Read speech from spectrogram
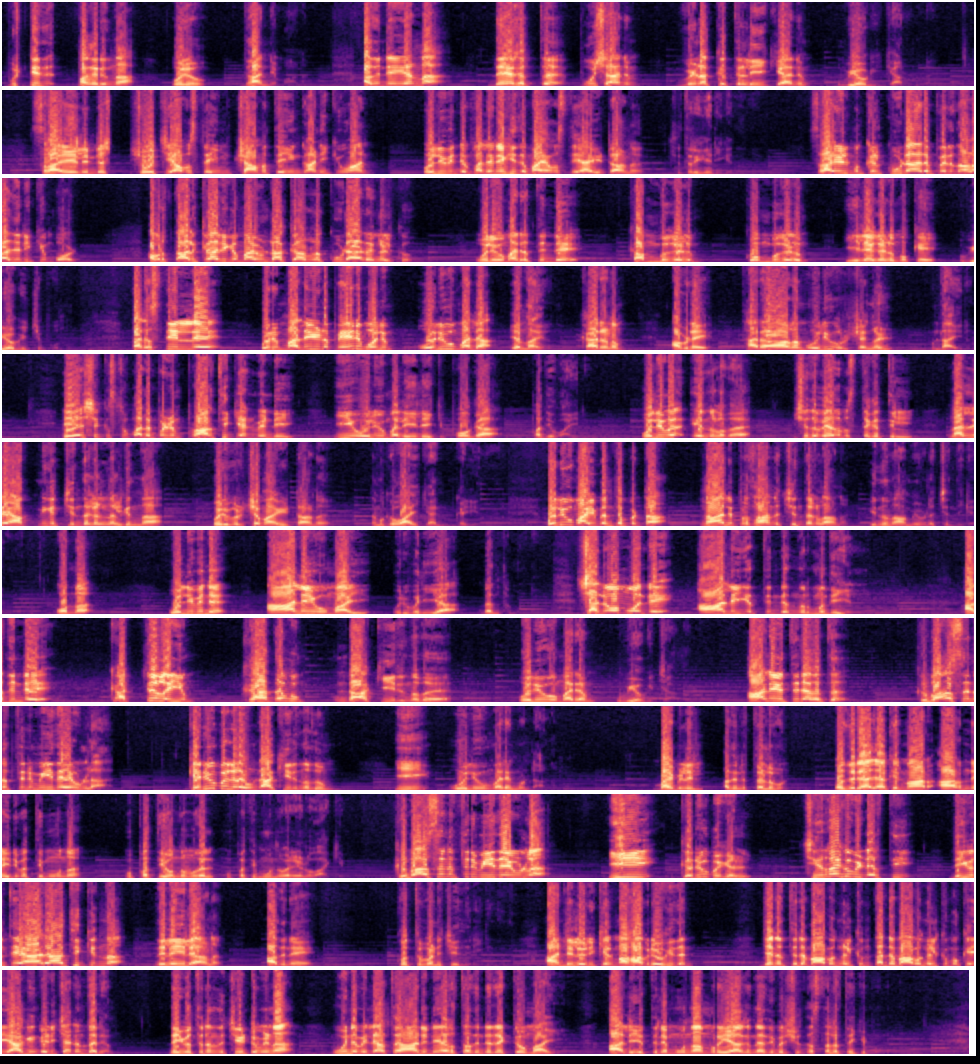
പുഷ്ടി പകരുന്ന ഒരു ധാന്യമാണ്. അതിന്റെ എണ്ണ ദേഹത്ത് പൂശാനും വിളക്ക് തെളിയിക്കാനും ഉപയോഗിക്കാറുണ്ട്. ഇസ്രായേലിന്റെ ശോച്യാവസ്ഥയും ക്ഷാമത്തെയും കാണിക്കുവാൻ ഒലിവിന്റെ ഫലരഹിതമായ അവസ്ഥയായിട്ടാണ് ചിത്രീകരിക്കുന്നത്. ഇസ്രായേൽ മക്കൾ കൂടാര പെരുന്നാൾ ആചരിക്കുമ്പോൾ അവർ താൽക്കാലികമായി ഉണ്ടാക്കാറുള്ള കൂടാരങ്ങൾക്ക് ഒലിവ് മരത്തിന്റെ കമ്പുകളും കൊമ്പുകളും ഇലകളുമൊക്കെ ഉപയോഗിച്ചു പോന്നു. പലസ്തീനിലെ ഒരു മലയുടെ പേര് പോലും ഒലിവ് മല എന്നായിരുന്നു. കാരണം അവിടെ ധാരാളം ഒലിവ് വൃക്ഷങ്ങൾ ഉണ്ടായിരുന്നു. യേശു ക്രിസ്തു പലപ്പോഴും പ്രാർത്ഥിക്കാൻ വേണ്ടി ഈ ഒലിവ് മലയിലേക്ക് പോക പതിവായിരുന്നു. ഒലിവ് എന്നുള്ളത് വിശുദ്ധ വേദപുസ്തകത്തിൽ നല്ല ആത്മീക ചിന്തകൾ നൽകുന്ന ഒരു വൃക്ഷമായിട്ടാണ് നമുക്ക് വായിക്കാൻ കഴിയുന്നത്. ഒലിവുമായി ബന്ധപ്പെട്ട നാല് പ്രധാന ചിന്തകളാണ് ഇന്ന് നാം ഇവിടെ ചിന്തിക്കുന്നത്. ഒന്ന് ഒലിവിന് ആലയവുമായി ഒരു വലിയ ബന്ധമുണ്ട്. ശലോമോന്റെ ആലയത്തിന്റെ നിർമ്മിതിയിൽ അതിന്റെ കട്ടിളയും കഥവും ഉണ്ടാക്കിയിരുന്നത് ഒലിവ് മരം ഉപയോഗിച്ചാണ്. ആലയത്തിനകത്ത് കൃപാസനത്തിനു മീതെയുള്ള കെരൂബുകളെ ഉണ്ടാക്കിയിരുന്നതും ഈ ഒലിവ് മരം കൊണ്ടാണ്. ബൈബിളിൽ അതിന് തെളിവുണ്ട്. ഒന്ന് രാജാക്കന്മാർ ആറിന്റെ ഇരുപത്തിമൂന്ന് മുപ്പത്തി ഒന്ന് മുതൽ മുപ്പത്തിമൂന്ന് വരെയുള്ള വാക്യം. കൃപാസനത്തിനു മീതെയുള്ള ഈ കരൂപുകൾ ചിറകു വിടർത്തി ദൈവത്തെ ആരാധിക്കുന്ന നിലയിലാണ് അതിനെ കൊത്തുപണി ചെയ്തിരിക്കുന്നത്. ആണ്ടിലൊരിക്കൽ മഹാപുരോഹിതൻ ജനത്തിന്റെ പാപങ്ങൾക്കും തന്റെ പാപങ്ങൾക്കും ഒക്കെ യാഗം കഴിച്ച അനന്തരം ദൈവത്തിനെന്ന് ചീട്ട് വീണ ഊനമില്ലാത്ത ആടിനെ അറുത്ത് അതിന്റെ രക്തവുമായി ആലയത്തിലെ മൂന്നാം മുറിയാകുന്ന അതിപരിശുദ്ധ സ്ഥലത്തേക്ക് പോകും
